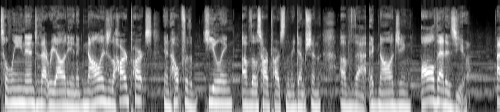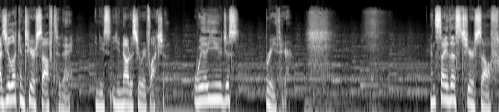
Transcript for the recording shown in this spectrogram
to lean into that reality and acknowledge the hard parts and hope for the healing of those hard parts and the redemption of that, acknowledging all that is you. As you look into yourself today and you, you notice your reflection, will you just breathe here. And say this to yourself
